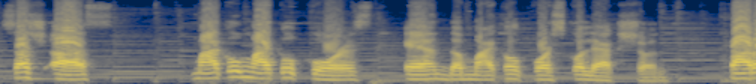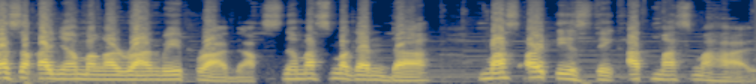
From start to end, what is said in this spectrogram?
such as Michael Michael Kors and the Michael Kors Collection para sa kanyang mga runway products na mas maganda, mas artistic at mas mahal.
